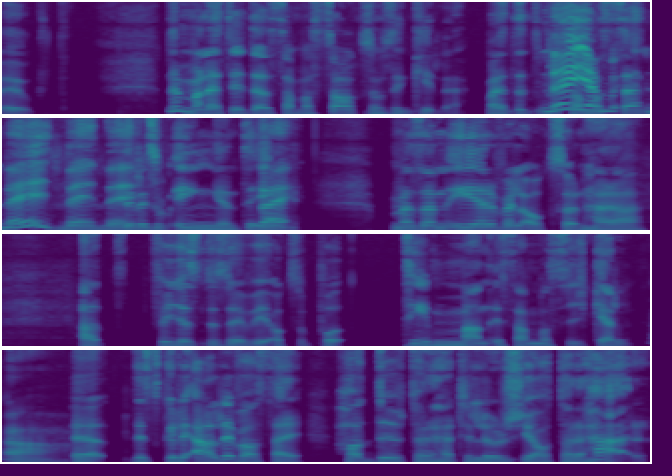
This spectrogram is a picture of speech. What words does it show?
sjukt. Nej, man äter inte ens samma sak som sin kille. Man äter inte på Nej, samma jag, sätt. nej, nej, nej. Det är liksom ingenting. Nej. Men sen är det väl också den här att, för just nu så är vi också på timman i samma cykel. Ja. Eh, det skulle aldrig vara så här, ha du tar det här till lunch, jag tar det här.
